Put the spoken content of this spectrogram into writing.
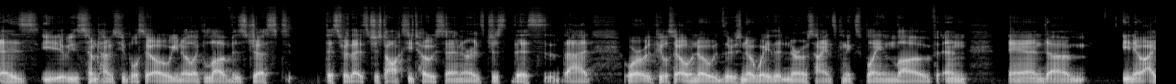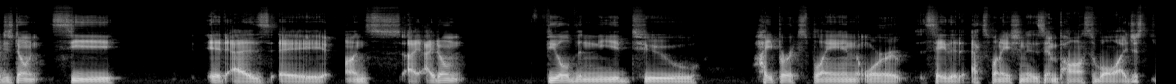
as you know, sometimes people say, oh, you know, like love is just this or that. It's just oxytocin or it's just this, that. Or people say, oh, no, there's no way that neuroscience can explain love. And, and, um, you know, I just don't see it as a, uns- I, I don't feel the need to hyper explain or say that explanation is impossible. I just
